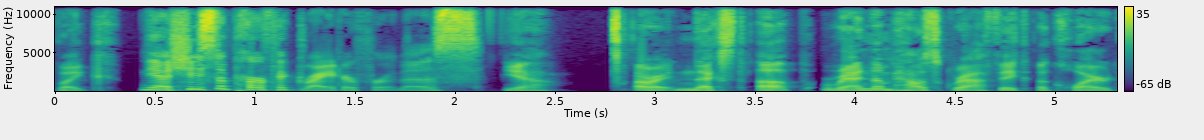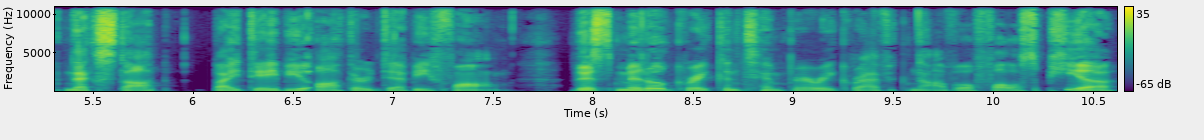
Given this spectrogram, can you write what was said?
like Yeah, she's the perfect writer for this. Yeah. All right. Next up, Random House Graphic acquired Next Stop by debut author Debbie Fong. This middle grade contemporary graphic novel follows Pia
